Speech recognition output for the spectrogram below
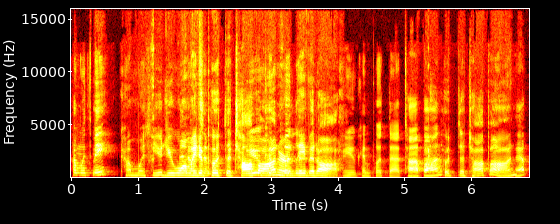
come with me. Come with you. Do you want me to in- put the top on or put the- leave it off? You can put that top on. Put the top on. Yep.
